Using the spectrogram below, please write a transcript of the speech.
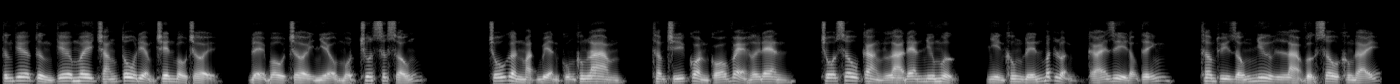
Từng tia từng tia mây trắng tô điểm trên bầu trời, để bầu trời nhiều một chút sức sống. Chỗ gần mặt biển cũng không lam, thậm chí còn có vẻ hơi đen, chỗ sâu càng là đen như mực, nhìn không đến bất luận cái gì động tĩnh, thâm thúy giống như là vực sâu không đáy.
